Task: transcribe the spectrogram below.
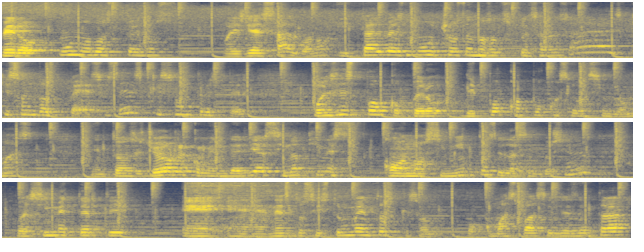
pero 1 o 2 pesos pues ya es algo, ¿no? Y tal vez muchos de nosotros pensamos, ah, es que son 2 pesos, es que son 3 pesos. Pues es poco, pero de poco a poco se va haciendo más. Entonces yo recomendaría, si no tienes conocimientos de las inversiones, pues sí meterte eh, en estos instrumentos que son un poco más fáciles de entrar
